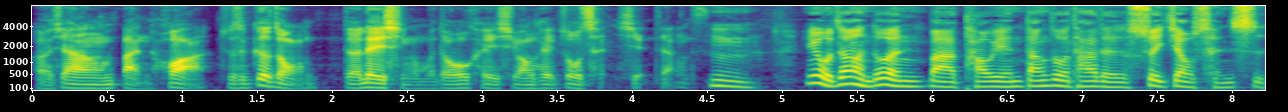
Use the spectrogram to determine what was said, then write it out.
呃像版画，就是各种。的类型，我们都可以希望可以做呈现这样子。嗯，因为我知道很多人把桃园当做他的睡觉城市，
